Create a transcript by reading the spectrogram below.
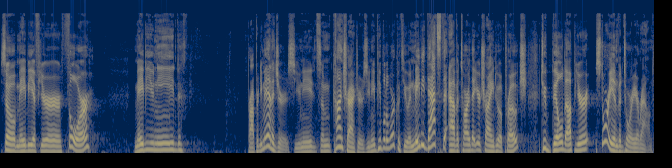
So maybe if you're Thor, maybe you need property managers, you need some contractors, you need people to work with you. And maybe that's the avatar that you're trying to approach to build up your story inventory around.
